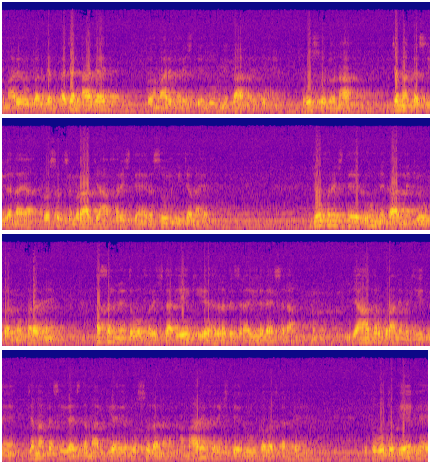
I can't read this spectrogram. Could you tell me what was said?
تمہارے اوپر جب اجل آ جائے تو ہمارے فرشتے روح نکال لیتے ہیں۔ رسول ہونا جمع کا سیگا لایا۔ رسول سے مراد جہاں فرشتے ہیں، رسول کی جمع ہے۔ جو فرشتے روح نکالنے کے اوپر مقرر ہیں، اصل میں تو وہ فرشتہ ایک ہی ہے، حضرت اسرائیل علیہ السلام۔ یہاں پر قرآن مجید نے جمع کا سیگا استعمال کیا ہے۔ رسولنا ہمارے فرشتے روح قبض کرتے ہیں۔ تو وہ تو ایک ہے۔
